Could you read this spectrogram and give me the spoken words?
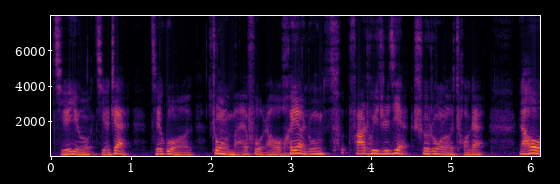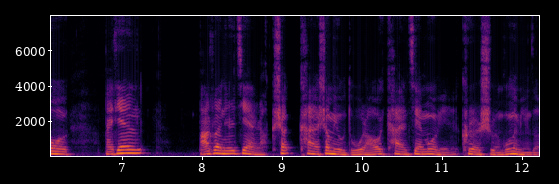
劫营劫寨，结果中了埋伏，然后黑暗中发出一支箭射中了晁盖，然后白天拔出来那支箭，然后上看上面有毒，然后看箭末尾刻着史文恭的名字。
